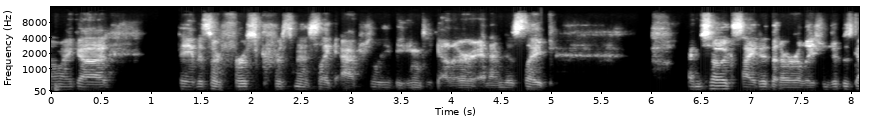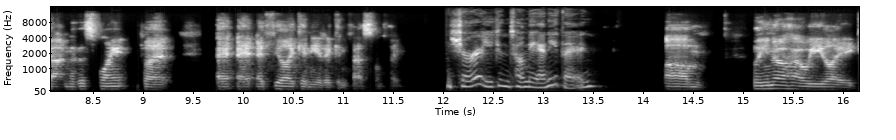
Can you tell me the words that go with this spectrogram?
Oh my god, babe, it's our first Christmas like actually being together, and I'm just like, I'm so excited that our relationship has gotten to this point. But I, I, feel like I need to confess something. Sure, you can tell me anything. Um, well, you know how we like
